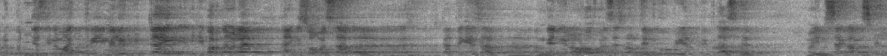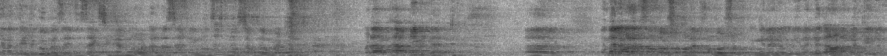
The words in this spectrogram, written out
ഒരു കുഞ്ഞു സിനിമ ഇത്രയും വലിയൊരു ഹിറ്റായി എനിക്ക് പറഞ്ഞ പോലെ thank you so much sir Karthikeya I'm getting a lot of messages from Telugu people as well. My Instagram is filled with Telugu messages actually. I'm not understanding most, most of them, but, but I'm happy with that. Uh, എന്തായാലും വളരെ സന്തോഷം വളരെ സന്തോഷം. ഇങ്ങനെ ഒരു ഇവന്റ് കാണാൻ പറ്റിയാലും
